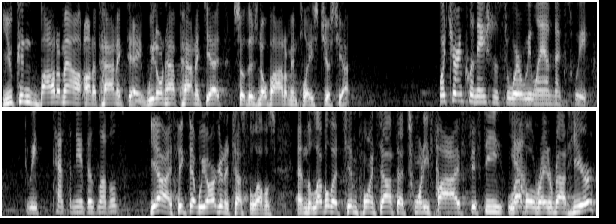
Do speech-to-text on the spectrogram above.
You can bottom out on a panic day. We don't have panic yet, so there's no bottom in place just yet. What's your inclination as to where we land next week? Do we test any of those levels? Yeah, I think that we are going to test the levels. And the level that Tim points out, that 25, 50 level yeah. right about here,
